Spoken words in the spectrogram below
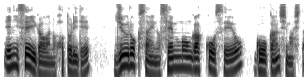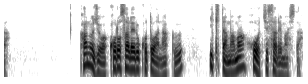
エニセイ川のほとりで16歳の専門学校生を強姦しました。彼女は殺されることはなく生きたまま放置されました。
